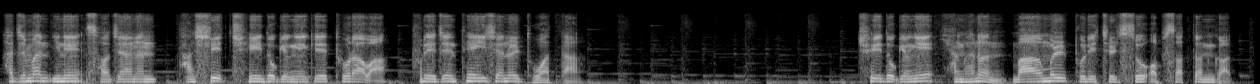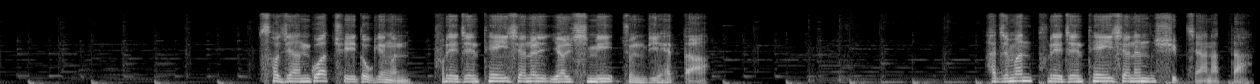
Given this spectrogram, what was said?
하지만 이내 서지아는 다시 최도경에게 돌아와 프레젠테이션을 도왔다. 최도경의 향하는 마음을 부리칠 수 없었던 것. 서지안과 최도경은 프레젠테이션을 열심히 준비했다. 하지만 프레젠테이션은 쉽지 않았다.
